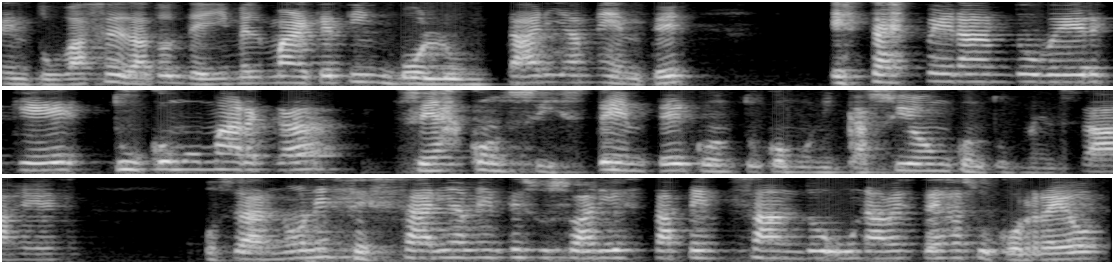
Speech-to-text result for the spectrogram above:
en tu base de datos de email marketing voluntariamente está esperando ver que tú como marca seas consistente con tu comunicación, con tus mensajes. O sea, no necesariamente ese usuario está pensando una vez te deja su correo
